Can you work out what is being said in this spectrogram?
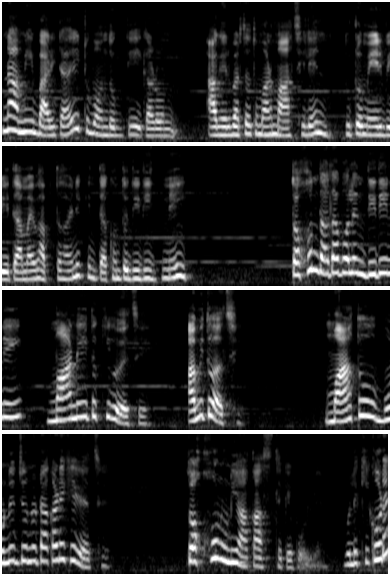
না, আমি বাড়িটাই একটু বন্ধক দিই, কারণ আগের বার তো তোমার মা ছিলেন, দুটো মেয়ের বিয়েতে আমায় ভাবতে হয়নি, কিন্তু এখন তো দিদি নেই। তখন দাদা বলেন, দিদি নেই, মা নেই তো কি হয়েছে? আমি তো আছি। মা তো বোনের জন্য টাকা রেখে গেছে। তখন উনি আকাশ থেকে পড়লেন। বলে, কি করে?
